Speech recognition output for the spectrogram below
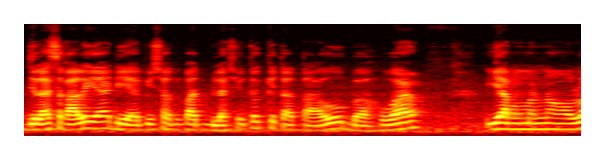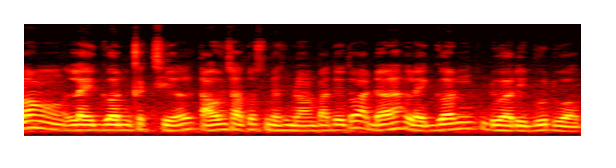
Jelas sekali ya di episode 14 itu kita tahu bahwa yang menolong Legon kecil tahun 1994 itu adalah Legon 2020.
